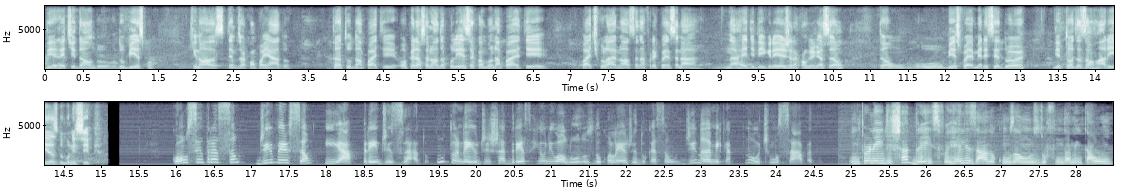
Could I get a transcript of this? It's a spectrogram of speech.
de retidão do, do bispo, que nós temos acompanhado tanto na parte operacional da polícia como na parte particular nossa, na frequência na, na rede de igreja, na congregação. Então, o bispo é merecedor de todas as honrarias do município. Concentração, diversão e aprendizado. Um torneio de xadrez reuniu alunos do Colégio Educação Dinâmica no último sábado. Um torneio de xadrez foi realizado com os alunos do Fundamental 1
